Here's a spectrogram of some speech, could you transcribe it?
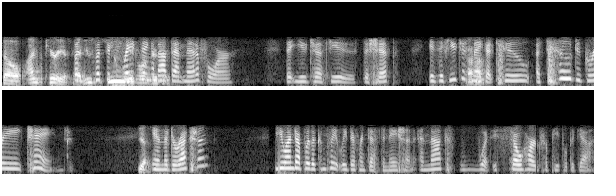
So I'm curious. But, have you seen but the great thing about that metaphor that you just used, the ship, is if you just uh-huh. make a two a two degree change yes. in the direction, you end up with a completely different destination, and that's what is so hard for people to get.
